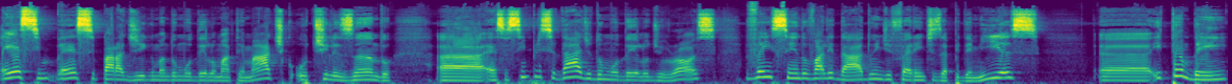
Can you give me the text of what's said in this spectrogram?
esse, esse paradigma do modelo matemático, utilizando uh, essa simplicidade do modelo de Ross, vem sendo validado em diferentes epidemias uh, e também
